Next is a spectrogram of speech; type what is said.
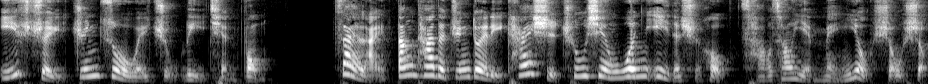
以水军作为主力前锋。再来，当他的军队里开始出现瘟疫的时候，曹操也没有收手。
